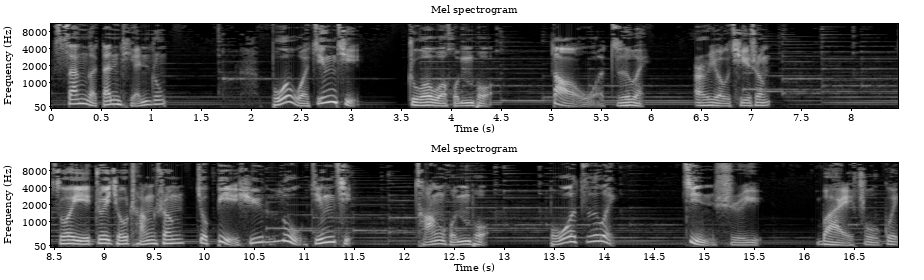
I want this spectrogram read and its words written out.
三个丹田中，博我精气，灼我魂魄，盗我滋味，而有其生。所以，追求长生就必须露精气，藏魂魄，博滋味，尽食欲，外富贵。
